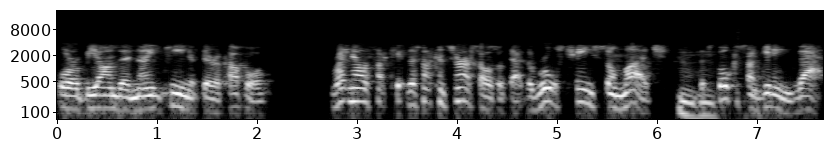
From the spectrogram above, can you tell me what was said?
or beyond the 19 if they're a couple? Right now, let's not, let's not concern ourselves with that. The rules change so much. Mm-hmm. Let's focus on getting that.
